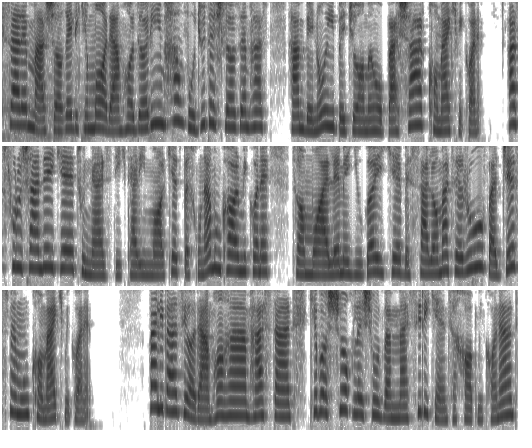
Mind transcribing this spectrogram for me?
اکثر مشاغلی که ما آدم ها داریم هم وجودش لازم هست هم به نوعی به جامعه و بشر کمک می‌کنه. از فروشنده که تو نزدیکترین مارکت به خونمون کار می‌کنه تا معلم یوگایی که به سلامت روح و جسممون کمک می‌کنه. ولی بعضی آدم ها هم هستند که با شغلشون و مسیری که انتخاب می کنند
